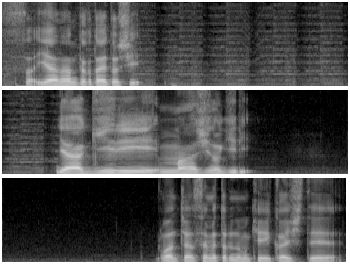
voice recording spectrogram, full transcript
さあ、いや、なんとか耐えてほしい。いや、ギリ、マジのギリ。ワンチャン攻め取るのも警戒して、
